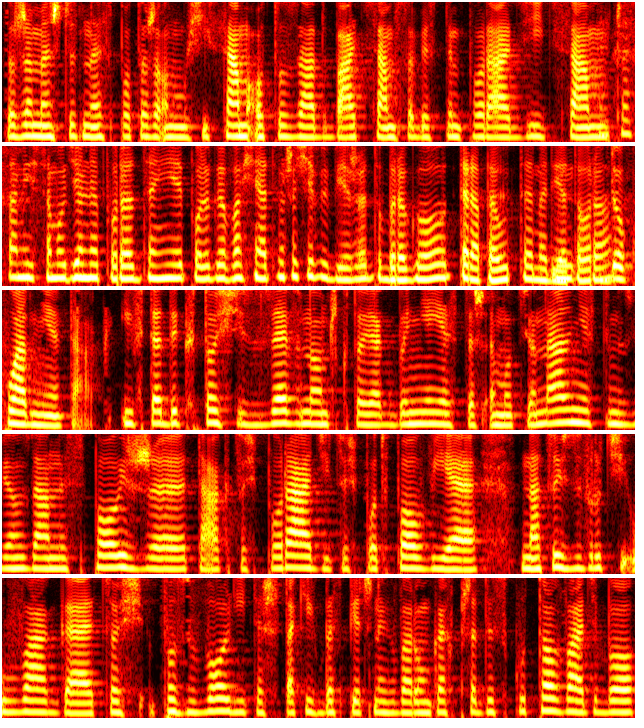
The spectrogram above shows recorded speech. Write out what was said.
to że mężczyzna jest po to, że on musi sam o to zadbać, sam sobie z tym poradzić, sam. Czasami samodzielne poradzenie polega właśnie na tym, że się wybierze dobrego terapeutę, mediatora. Dokładnie tak. I wtedy ktoś z zewnątrz, kto jakby nie jest też emocjonalnie z tym związany, spojrzy, tak, coś poradzi, coś podpowie, na coś zwróci uwagę, coś pozwoli też w takich bezpiecznych warunkach przedyskutować, bo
